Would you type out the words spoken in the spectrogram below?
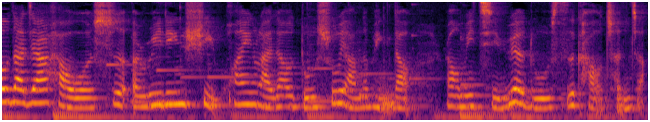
Hello，大家好，我是 A Reading Sheep，欢迎来到读书羊的频道，让我们一起阅读、思考、成长。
